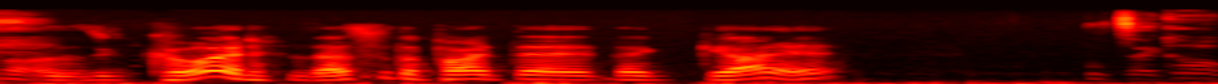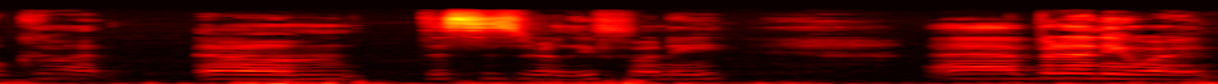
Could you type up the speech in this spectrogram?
Well, it's good. That's the part that that got it. it's like, oh god, um, this is really funny. Uh, but anyway,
